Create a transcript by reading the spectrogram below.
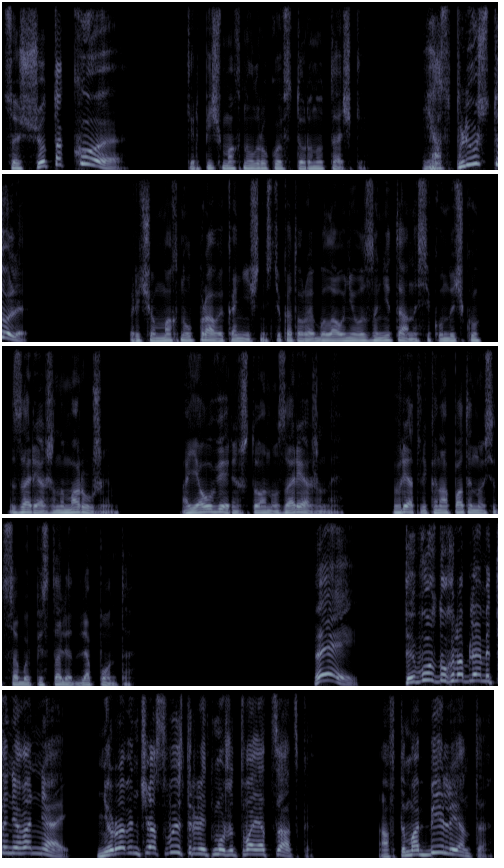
«Це что такое?» Кирпич махнул рукой в сторону тачки. «Я сплю, что ли?» Причем махнул правой конечностью, которая была у него занята, на секундочку, заряженным оружием. А я уверен, что оно заряженное. Вряд ли конопаты носят с собой пистолет для понта. «Эй, ты воздух граблями-то не гоняй! Не ровен час выстрелить может твоя цацка! Автомобиль лента!»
